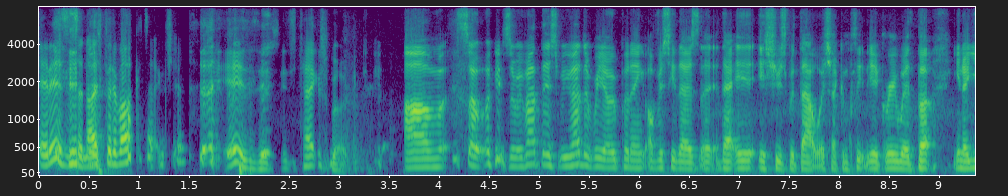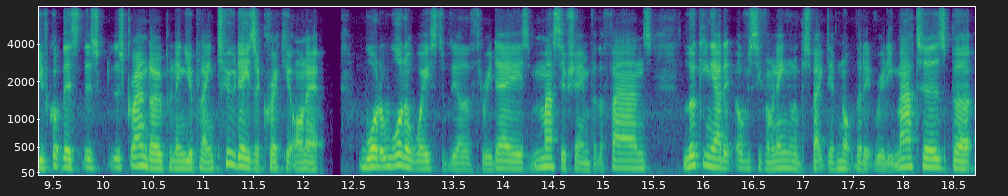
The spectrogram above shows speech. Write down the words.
It is. It's a nice bit of architecture. It is. It's, it's textbook. Um, so okay, so we've had this, we've had the reopening. Obviously, there's there are issues with that, which I completely agree with. But you know, you've got this this this grand opening. You're playing two days of cricket on it. What a, what a waste of the other three days. Massive shame for the fans. Looking at it, obviously from an England perspective, not that it really matters, but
